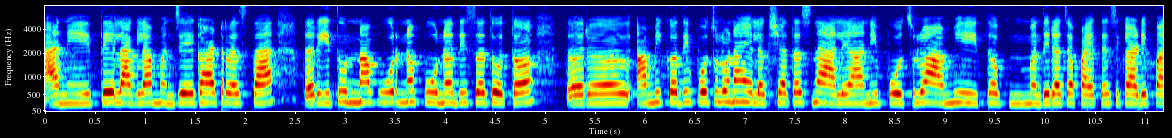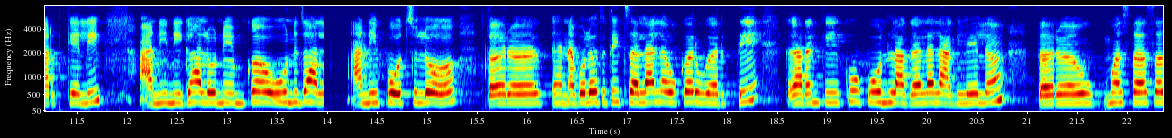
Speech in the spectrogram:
आणि ते लागला म्हणजे घाट रस्ता. तर इथून ना पूर्ण पुणं दिसत होतं. तर आम्ही कधी पोचलो नाही लक्षातच नाही आले. आणि पोचलो आम्ही इथं मंदिराच्या पायथ्याशी गाडी पार्क केली. आणि निघालो नेमकं ऊन झालं. आणि पोचलो. तर ह्यांना बोलत होती चला लवकर वरती. कारण की खूप ऊन लागायला लागलेलं. तर मस्त असं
